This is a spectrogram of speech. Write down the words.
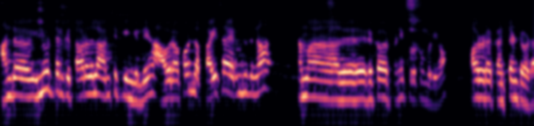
அந்த இன்னொருத்தருக்கு தவறுதலாக அனுப்பிச்சிருக்கீங்க இல்லையா அவர் அக்கௌண்ட்டில் பைசா இருந்ததுன்னா நம்ம அது ரிகவர் பண்ணி கொடுக்க முடியும் அவரோட கன்சென்ட்டோட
